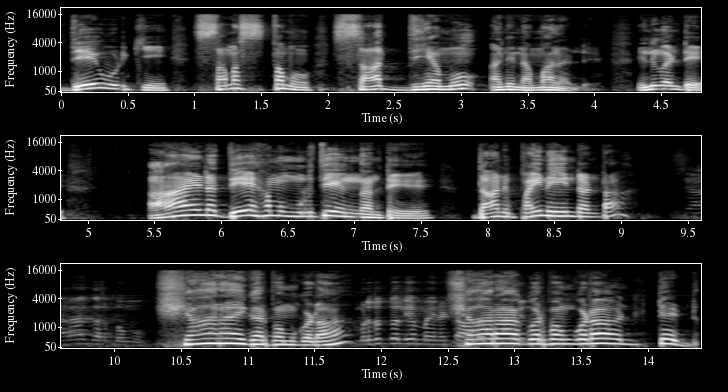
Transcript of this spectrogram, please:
దేవుడికి సమస్తము సాధ్యము అని నమ్మాలండి. ఎందుకంటే ఆయన దేహము మృతి ఏంటంటే దానిపైన ఏంటంట? శారా శారాయ గర్భం కూడా మృతతుల్యమైన శారా గర్భం కూడా డెడ్.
